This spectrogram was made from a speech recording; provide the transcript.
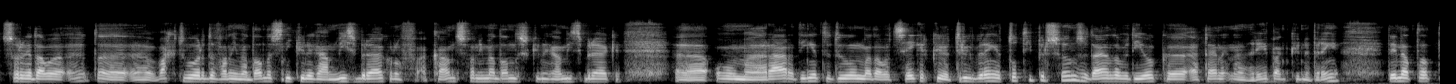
zorgen dat we de uh, wachtwoorden van iemand anders niet kunnen gaan misbruiken of accounts van iemand anders kunnen gaan misbruiken. om rare dingen te doen, maar dat we het zeker kunnen terugbrengen tot die persoon, zodat we die ook uiteindelijk naar de rechtbank kunnen brengen. Ik denk dat dat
